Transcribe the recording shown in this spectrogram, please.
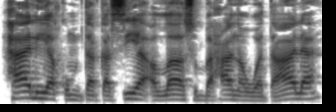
hali ya kumtakasia Allah subhanahu wa ta'ala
